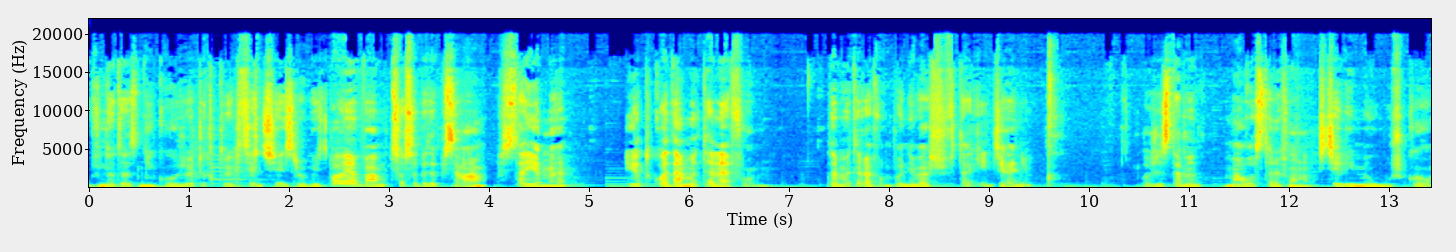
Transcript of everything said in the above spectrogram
w notatniku rzeczy, które chcę dzisiaj zrobić. Powiem Wam, co sobie zapisałam. Wstajemy i odkładamy telefon. Odkładamy telefon, ponieważ w taki dzień korzystamy mało z telefonu. Ścielimy łóżko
